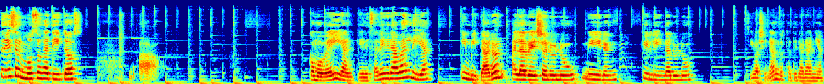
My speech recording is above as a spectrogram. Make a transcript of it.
tres hermosos gatitos. ¡Wow! Como veían que les alegraba el día, invitaron a la bella Lulú. Miren, qué linda Lulú. Se iba llenando esta telaraña.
